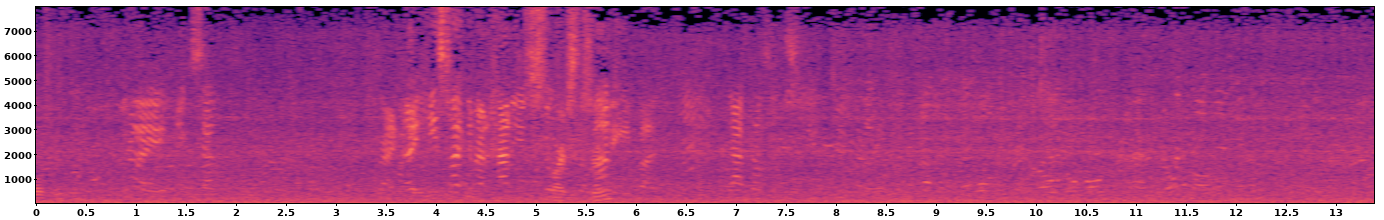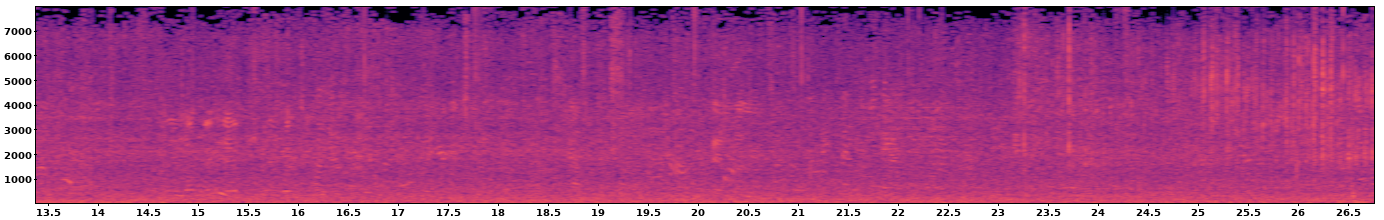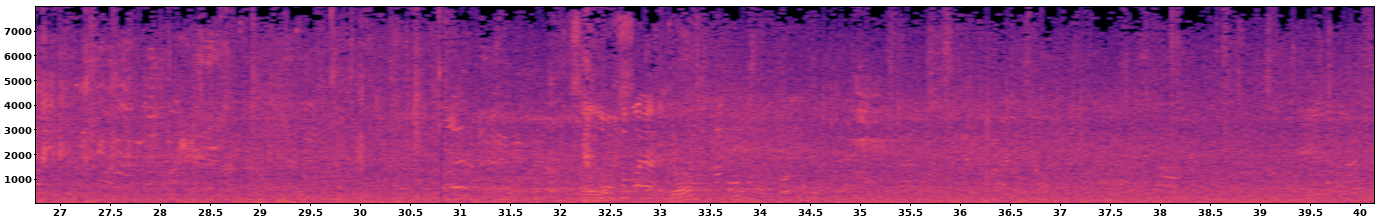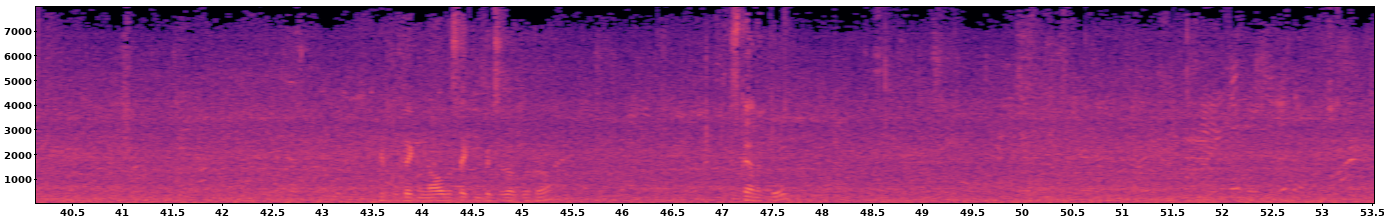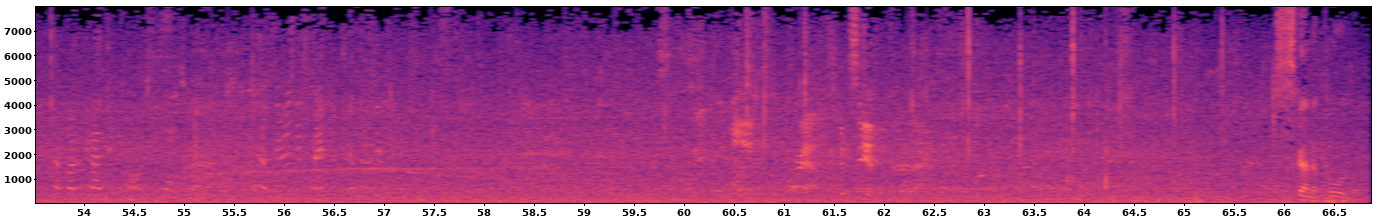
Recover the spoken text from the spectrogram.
Wall Street. Right, except, right, uh, he's talking about how do you source the money, So it looks. The girl. People taking always taking pictures of the girl. It's kind of cool. Kind of cool though.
